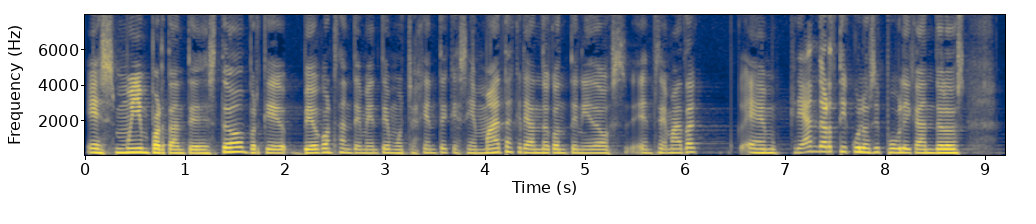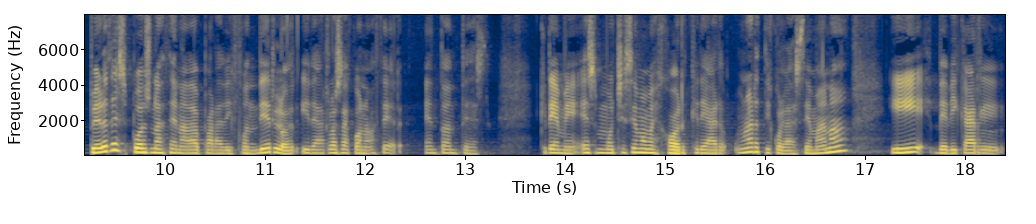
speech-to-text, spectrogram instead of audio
Es muy importante esto porque veo constantemente mucha gente que se mata creando contenidos, em, se mata em, creando artículos y publicándolos, pero después no hace nada para difundirlos y darlos a conocer. Entonces, créeme, es muchísimo mejor crear un artículo a la semana y dedicar el,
